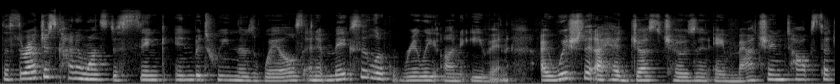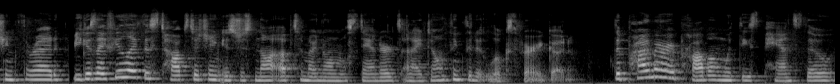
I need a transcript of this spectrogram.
the thread just kind of wants to sink in between those wales and it makes it look really uneven. I wish that I had just chosen a matching top stitching thread because I feel like this top stitching is just not up to my normal standards and I don't think that it looks very good. The primary problem with these pants though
